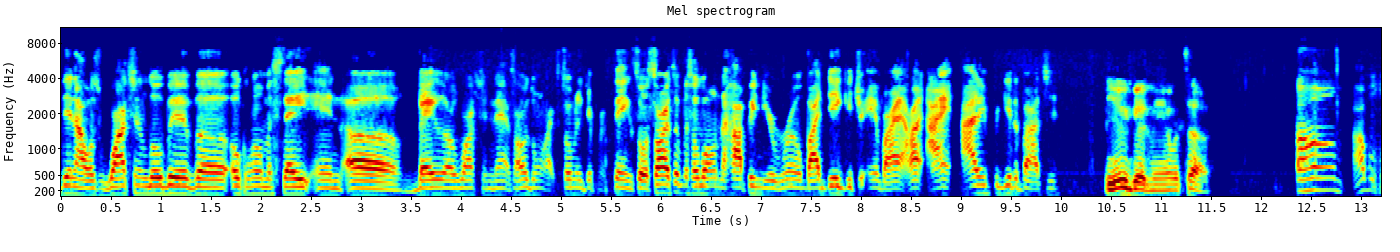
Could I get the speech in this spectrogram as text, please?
Then I was watching a little bit of uh, Oklahoma State and uh, Baylor. I was watching that, so I was doing like so many different things. So sorry it took me so long to hop in your room, but I did get your invite. I, I, I didn't forget about you. You're good, man. What's up? Um, I was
